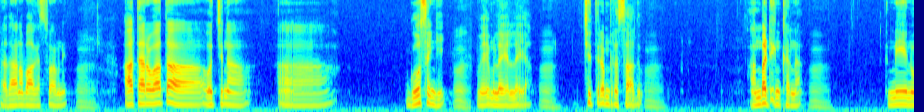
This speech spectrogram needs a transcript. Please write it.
ప్రధాన భాగస్వామిని. ఆ తర్వాత వచ్చిన గోసంగి వేముల ఎల్లయ్య చిత్రం ప్రసాద్ అంబటెంకన్న నేను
